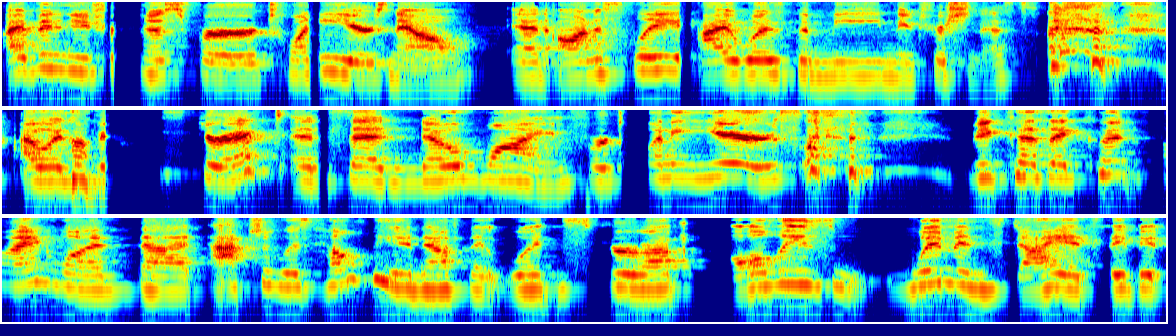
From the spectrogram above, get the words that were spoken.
I've been a nutritionist for 20 years now. And honestly, I was the mean nutritionist. I was very strict and said no wine for 20 years because I couldn't find one that actually was healthy enough that wouldn't screw up all these women's diets. They've been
